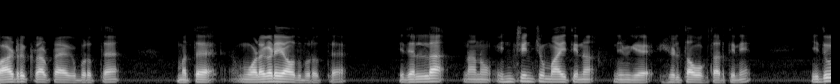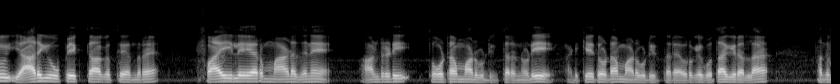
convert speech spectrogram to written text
ಬಾರ್ಡ್ರ್ ಕ್ರಾಫ್ಟ್ ಆಗಿ ಬರುತ್ತೆ, ಮತ್ತು ಒಳಗಡೆ ಯಾವುದು ಬರುತ್ತೆ, ಇದೆಲ್ಲ ನಾನು ಇಂಚಿಂಚು ಮಾಹಿತಿನ ನಿಮಗೆ ಹೇಳ್ತಾ ಹೋಗ್ತಾ ಇರ್ತೀನಿ. ಇದು ಯಾರಿಗೆ ಉಪಯುಕ್ತ ಆಗುತ್ತೆ ಅಂದರೆ ಫೈ ಲೇಯರ್ ಮಾಡದೇ ಆಲ್ರೆಡಿ ತೋಟ ಮಾಡಿಬಿಟ್ಟಿರ್ತಾರೆ ನೋಡಿ, ಅಡಿಕೆ ತೋಟ ಮಾಡಿಬಿಟ್ಟಿರ್ತಾರೆ, ಅವ್ರಿಗೆ ಗೊತ್ತಾಗಿರಲ್ಲ, ಅದು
